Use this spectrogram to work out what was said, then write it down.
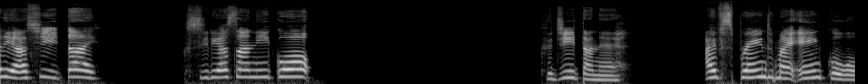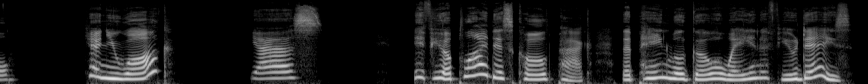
ぱり足痛い。薬屋さんに行こう。くじいたね。I've sprained my ankle. Can you walk? Yes. If you apply this cold pack, the pain will go away in a few days.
